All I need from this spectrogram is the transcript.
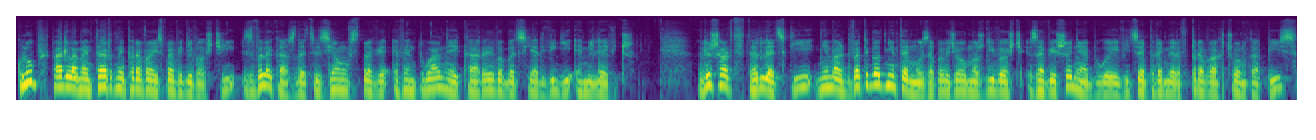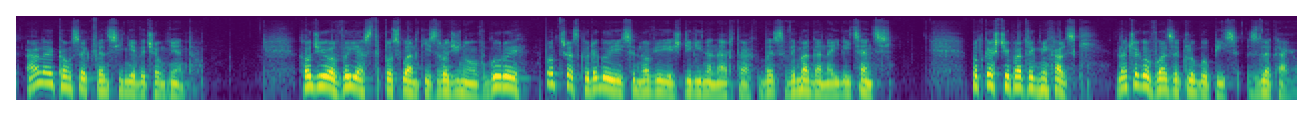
Klub Parlamentarny Prawa i Sprawiedliwości zwleka z decyzją w sprawie ewentualnej kary wobec Jadwigi Emilewicz. Ryszard Terlecki niemal dwa tygodnie temu zapowiedział możliwość zawieszenia byłej wicepremier w prawach członka PiS, ale konsekwencji nie wyciągnięto. Chodzi o wyjazd posłanki z rodziną w góry, podczas którego jej synowie jeździli na nartach bez wymaganej licencji. W podcaście Patryk Michalski. Dlaczego władze klubu PiS zwlekają?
